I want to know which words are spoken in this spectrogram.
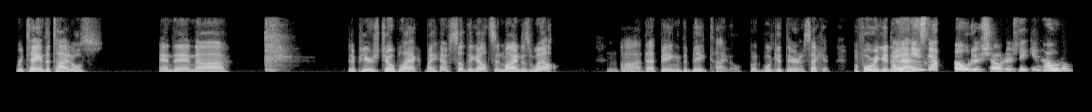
retained the titles, and then uh, it appears Joe Black may have something else in mind as well. Mhm. Uh, that being the big title, but we'll get there in a second. Before we get to hey, that, he's got older shoulders. He can hold them.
